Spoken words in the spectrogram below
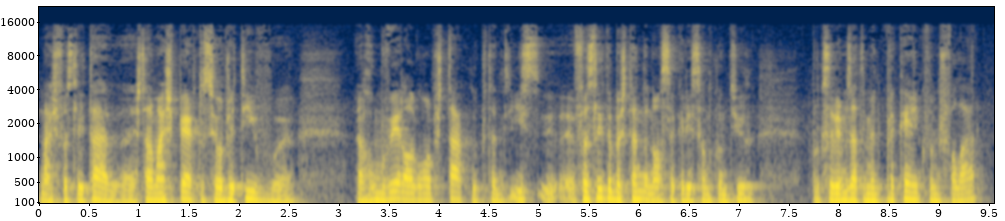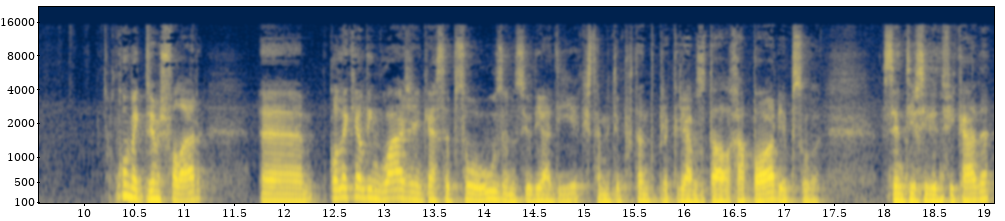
mais facilitado, a estar mais perto do seu objetivo, a, a remover algum obstáculo. Portanto, isso eh, facilita bastante a nossa criação de conteúdo, porque sabemos exatamente para quem é que vamos falar, como é que devemos falar Uh, qual é que é a linguagem que essa pessoa usa no seu dia a dia, que isto é muito importante para criarmos o tal rapport e a pessoa sentir-se identificada.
